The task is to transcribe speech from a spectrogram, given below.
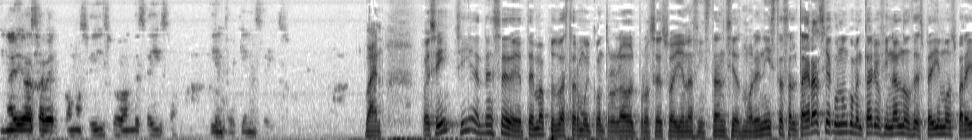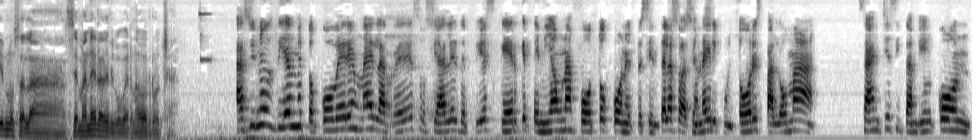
y nadie va a saber cómo se hizo, dónde se hizo y entre quiénes se hizo. Bueno, pues sí, sí, en ese tema pues va a estar muy controlado el proceso ahí en las instancias morenistas. Altagracia, con un comentario final nos despedimos para irnos a la semanera del gobernador Rocha. Hace unos días me tocó ver en una de las redes sociales de Piesquer que tenía una foto con el presidente de la Asociación de Agricultores, Paloma Sánchez, y también con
